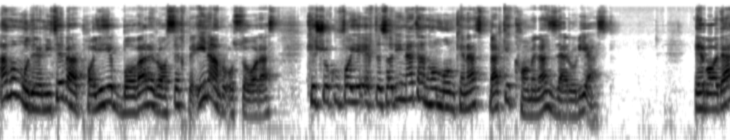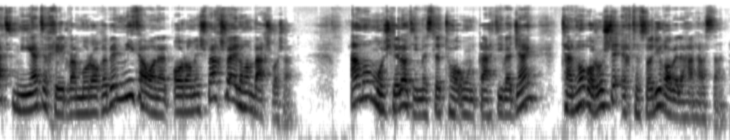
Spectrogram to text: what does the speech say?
اما مدرنیته بر پایه باور راسخ به این امر استوار است که شکوفایی اقتصادی نه تنها ممکن است بلکه کاملا ضروری است. عبادت نیت خیر و مراقبه می تواند آرامش بخش و الهام بخش باشد. اما مشکلاتی مثل تاون قحطی و جنگ تنها با رشد اقتصادی قابل حل هستند.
